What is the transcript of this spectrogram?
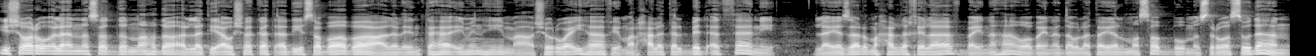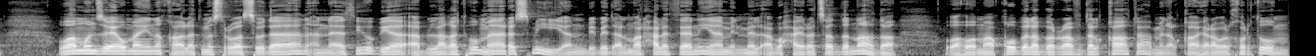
يشار إلى أن سد النهضة التي أوشكت أديس أبابا على الانتهاء منه مع شروعها في مرحلة البدء الثاني. لا يزال محل خلاف بينها وبين دولتي المصب مصر والسودان. ومنذ يومين قالت مصر والسودان أن أثيوبيا أبلغتهما رسميا ببدء المرحلة الثانية من ملء بحيرة سد النهضة. وهو ما قوبل بالرفض القاطع من القاهرة والخرطوم.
